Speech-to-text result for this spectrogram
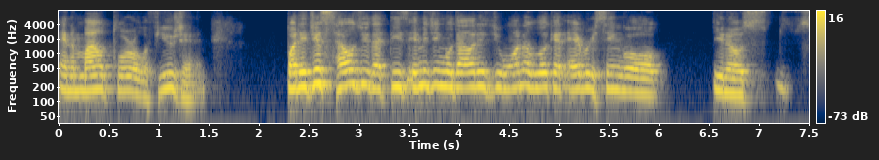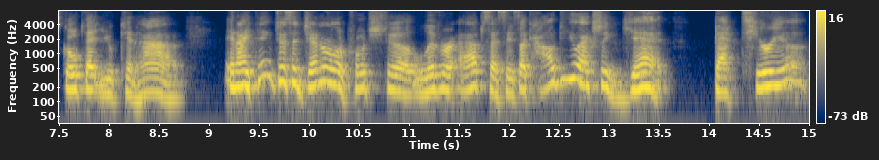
and a mild pleural effusion. But it just tells you that these imaging modalities, you want to look at every single, you know, scope that you can have. And I think just a general approach to liver abscesses, like how do you actually get bacteria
